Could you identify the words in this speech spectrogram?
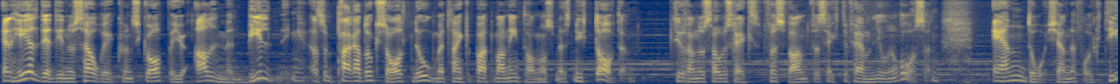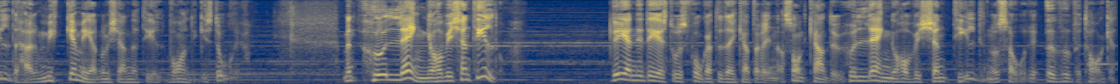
En hel del dinosauriekunskap är ju allmänbildning, alltså paradoxalt nog med tanke på att man inte har någon som helst nytta av den. Tyrannosaurus rex försvann för 65 miljoner år sedan. Ändå känner folk till det här mycket mer än de känner till vanlig historia. Men hur länge har vi känt till dem? Det är en idéhistorisk fråga till dig Katarina, sånt kan du. Hur länge har vi känt till dinosaurier överhuvudtaget?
